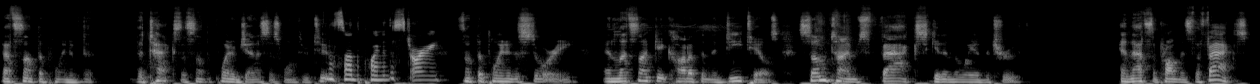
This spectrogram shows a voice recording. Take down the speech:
That's not the point of the the text. That's not the point of Genesis one through two. That's not the point of the story. It's not the point of the story. And let's not get caught up in the details. Sometimes facts get in the way of the truth. And that's the problem. It's the facts.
